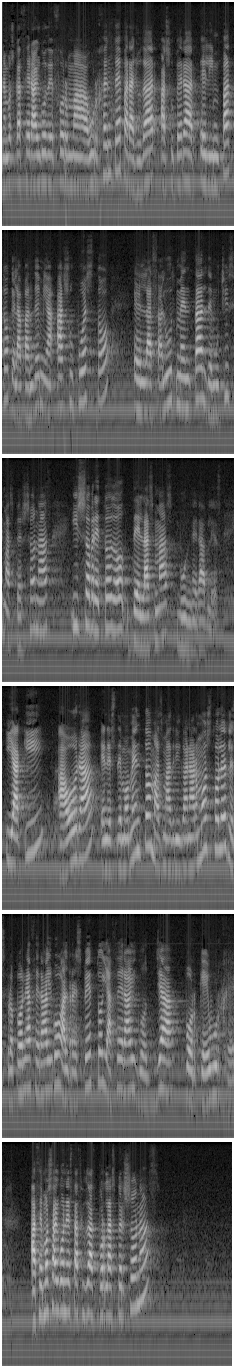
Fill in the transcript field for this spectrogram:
Tenemos que hacer algo de forma urgente para ayudar a superar el impacto que la pandemia ha supuesto en la salud mental de muchísimas personas y sobre todo de las más vulnerables. Y aquí, ahora, en este momento, Más Madrid Ganar Móstoles les propone hacer algo al respecto y hacer algo ya porque urge. ¿Hacemos algo en esta ciudad por las personas?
